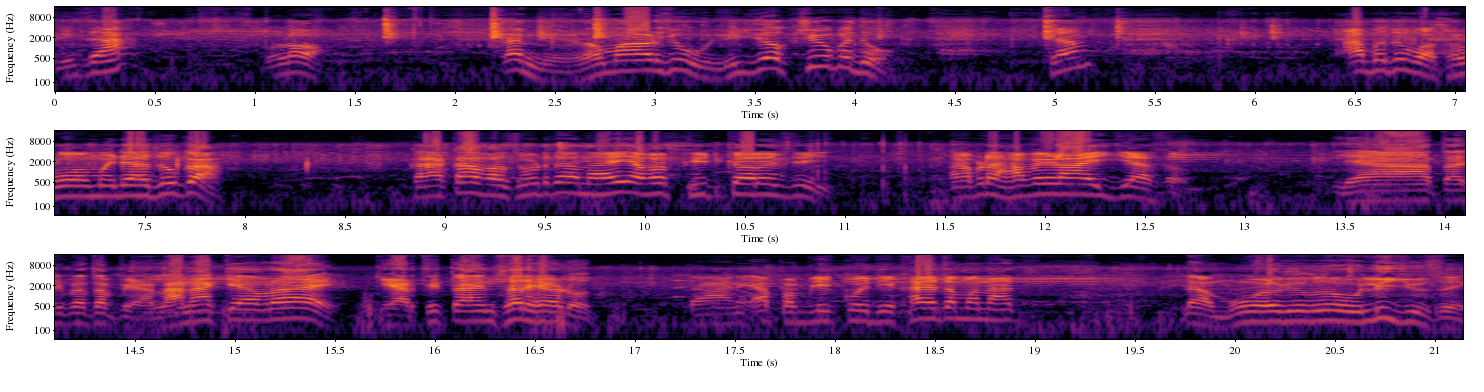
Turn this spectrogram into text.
ભત્રીજા બોલો. અરે મેળો માર છું ઉલી જોક શું બધું. કેમ? આ બધું વસોડવા માંડ્યા છો કા? કાકા વસોડતા નહીં, હવે ફિટ કરે છે. આપણે હવેડા આવી ગયા છો. લ્યા તારી પાસે પહેલા ના કેવરાય? ક્યારથી ટાઈમસર હેડો તાણી, આ પબ્લિક કોઈ દેખાય તમને આજ? લે, હું વળગ્યું બધું ઉલી ગયું છે.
